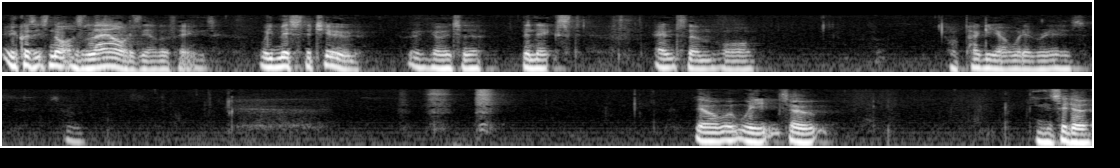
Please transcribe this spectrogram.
because it's not as loud as the other things, we miss the tune and go to the, the next anthem or or pagya or whatever it is. So. Now we so you consider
